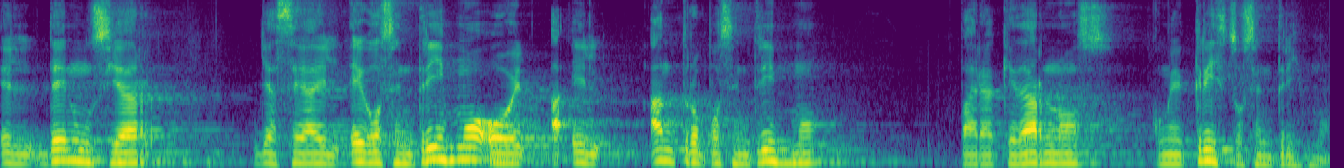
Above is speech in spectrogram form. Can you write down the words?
el denunciar ya sea el egocentrismo o el, antropocentrismo para quedarnos con el cristocentrismo.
